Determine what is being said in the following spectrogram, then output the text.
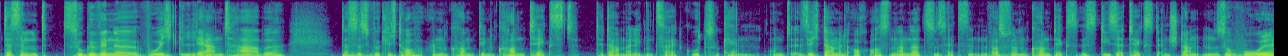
Das sind Zugewinne, wo ich gelernt habe, dass es wirklich darauf ankommt, den Kontext der damaligen Zeit gut zu kennen und sich damit auch auseinanderzusetzen, in was für einem Kontext ist dieser Text entstanden, sowohl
